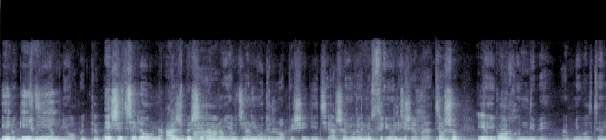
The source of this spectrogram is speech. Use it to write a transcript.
এই কোনো অপেক্ষা করতেছেন। এসেছিল না আসবে সেটা আমরা আমি বুঝে নিব। মুদিরের অফিসে গিয়েছি আশা করি বুঝতে পেরেছেন। দর্শক, এরপর- কখন দিবে? আপনি বলছেন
